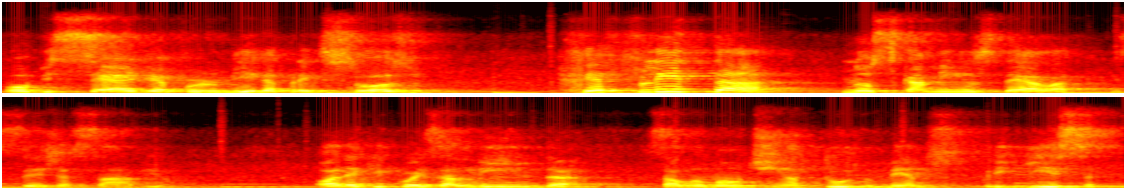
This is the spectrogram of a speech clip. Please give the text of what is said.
Observe a formiga preguiçoso, reflita nos caminhos dela e seja sábio. Olha que coisa linda! Salomão tinha tudo, menos preguiça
